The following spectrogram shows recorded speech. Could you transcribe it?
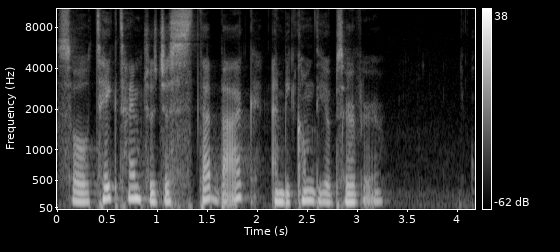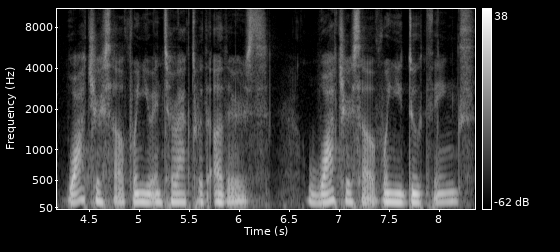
So take time to just step back and become the observer. Watch yourself when you interact with others. Watch yourself when you do things.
